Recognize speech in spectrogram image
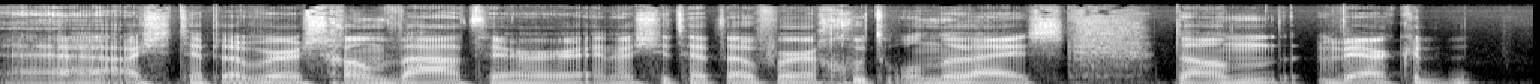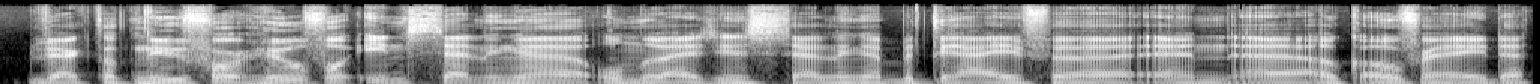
uh, als je het hebt over schoon water en als je het hebt over goed onderwijs, dan werken werkt dat nu voor heel veel instellingen, onderwijsinstellingen, bedrijven en uh, ook overheden,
